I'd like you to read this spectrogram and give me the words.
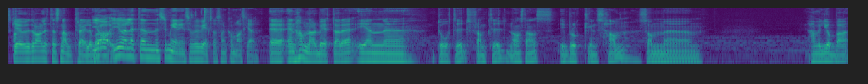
ska jag dra en liten snabb trailer bara? Ja, gör en liten summering så vi vet vad som komma skall. Eh, en hamnarbetare i en eh, dåtid, framtid, någonstans i Brooklyns hamn som... Eh, han vill jobba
